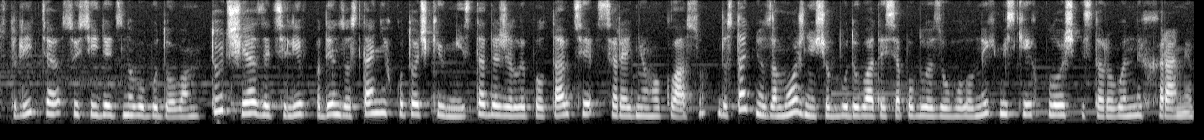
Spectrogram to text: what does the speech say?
століття сусідять з новобудовами. Тут ще зацілів один з останніх куточків міста, де жили полтавці середнього класу, достатньо заможні, щоб будуватися поблизу головних міських площ і старовинних храмів.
